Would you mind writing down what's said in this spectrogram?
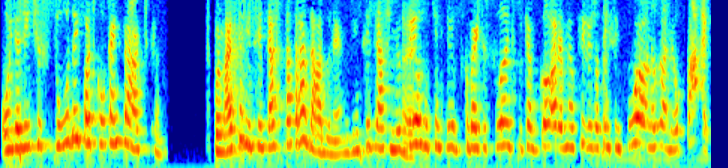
onde a gente estuda e pode colocar em prática. Por mais que a gente sempre ache que está atrasado, né? A gente sempre acha, meu é. Deus, eu tinha que ter descoberto isso antes, porque agora meu filho já tem cinco anos, ai meu pai.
